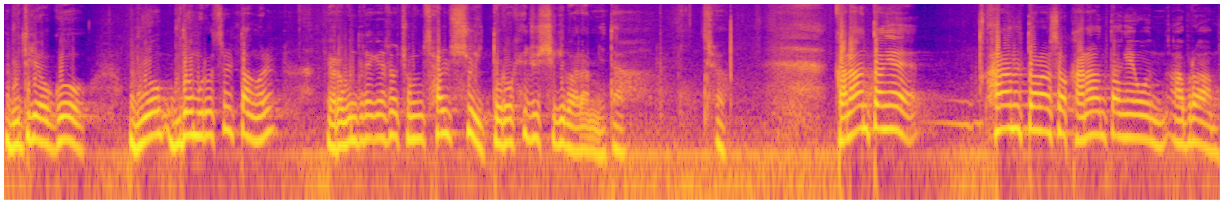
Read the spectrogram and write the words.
묻으려고 무덤으로 쓸 땅을 여러분들에게서 좀 살 수 있도록 해주시기 바랍니다. 그렇죠? 가나안 땅에 하나님을 떠나서 가나안 땅에 온 아브라함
